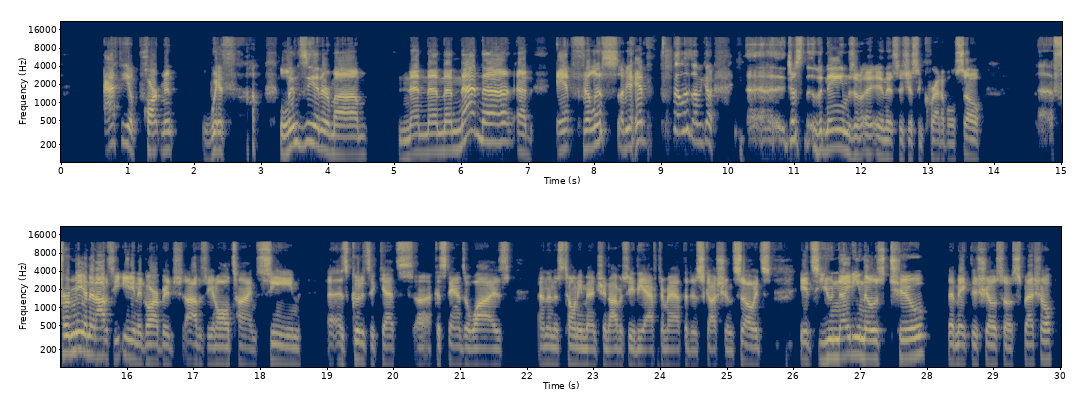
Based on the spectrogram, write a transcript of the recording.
at the apartment with Lindsay and her mom, na na na na na, and Aunt Phyllis. I mean, Aunt Phyllis. I mean, uh, just the names of, in this is just incredible. So uh, for me, and then obviously eating the garbage, obviously an all-time scene, as good as it gets, uh, Costanza wise and then as Tony mentioned, obviously the aftermath, the discussion. So it's it's uniting those two that make this show so special.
